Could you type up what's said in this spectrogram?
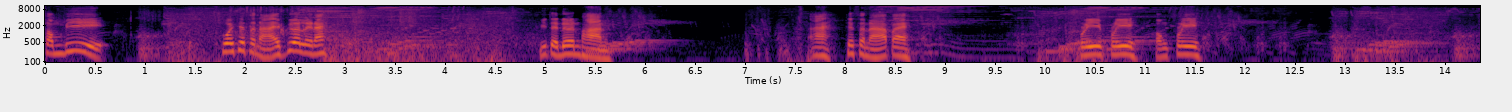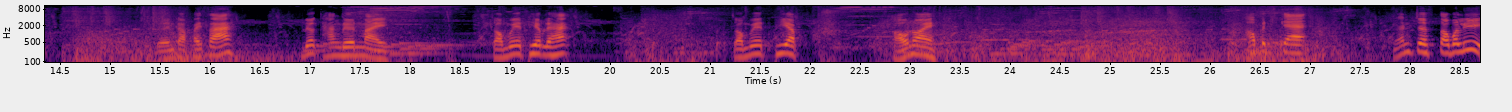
ซอมบี้ช่วยเทศนาให้เพื่อนเลยนะ มีแต่เดินผ่าน อะ เทศนาไป ฟรีฟรีของฟรี เดินกลับไปซะ เลือกทางเดินใหม่ จอมเวทเพียบเลยฮะ จอมเวทเพียบเผาหน่อย เอาเป็นแกะ งั้นเจอสตรอเบอรี่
